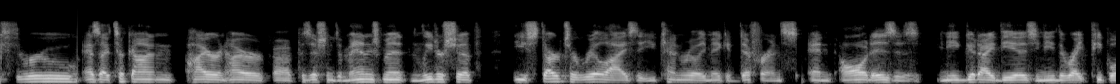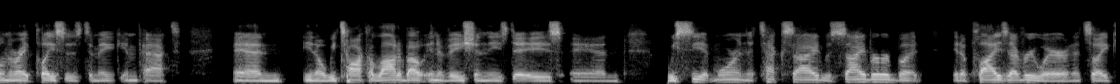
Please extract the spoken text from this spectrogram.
through as I took on higher and higher uh, positions of management and leadership, you start to realize that you can really make a difference. And all it is is you need good ideas, you need the right people in the right places to make impact. And, you know, we talk a lot about innovation these days, and we see it more in the tech side with cyber, but it applies everywhere. And it's like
